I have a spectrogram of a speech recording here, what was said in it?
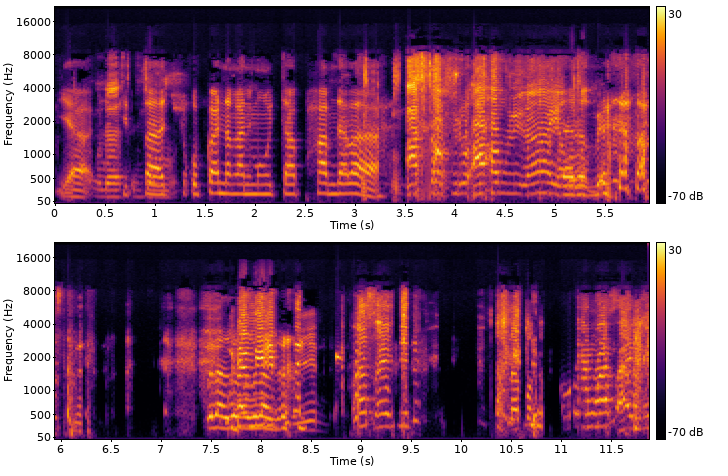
Ya, Udah kita sejam. cukupkan dengan mengucap hamdalah. Astagfirullah, alhamdulillah ya Ya Allah. Ulang, Udah ulang, mirip ulang. Mas aja. kenapa Orang mas aja.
